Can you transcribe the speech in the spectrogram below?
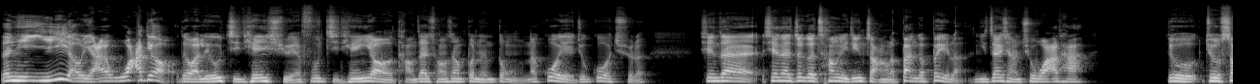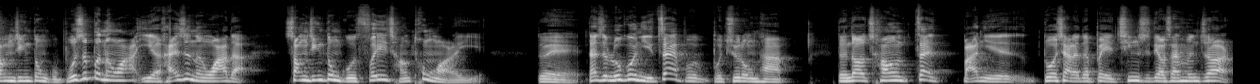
那你一咬牙挖掉，对吧？流几天血，敷几天药，躺在床上不能动，那过也就过去了。现在现在这个仓已经涨了半个倍了，你再想去挖它，就就伤筋动骨。不是不能挖，也还是能挖的，伤筋动骨，非常痛而已。对，但是如果你再不不去弄它，等到仓再把你多下来的背侵蚀掉三分之二，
